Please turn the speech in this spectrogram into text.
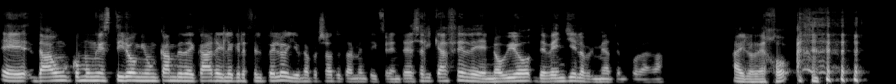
eh, da un, como un estirón y un cambio de cara y le crece el pelo y es una persona totalmente diferente. Es el que hace de novio de Benji en la primera temporada. Ahí lo dejo.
